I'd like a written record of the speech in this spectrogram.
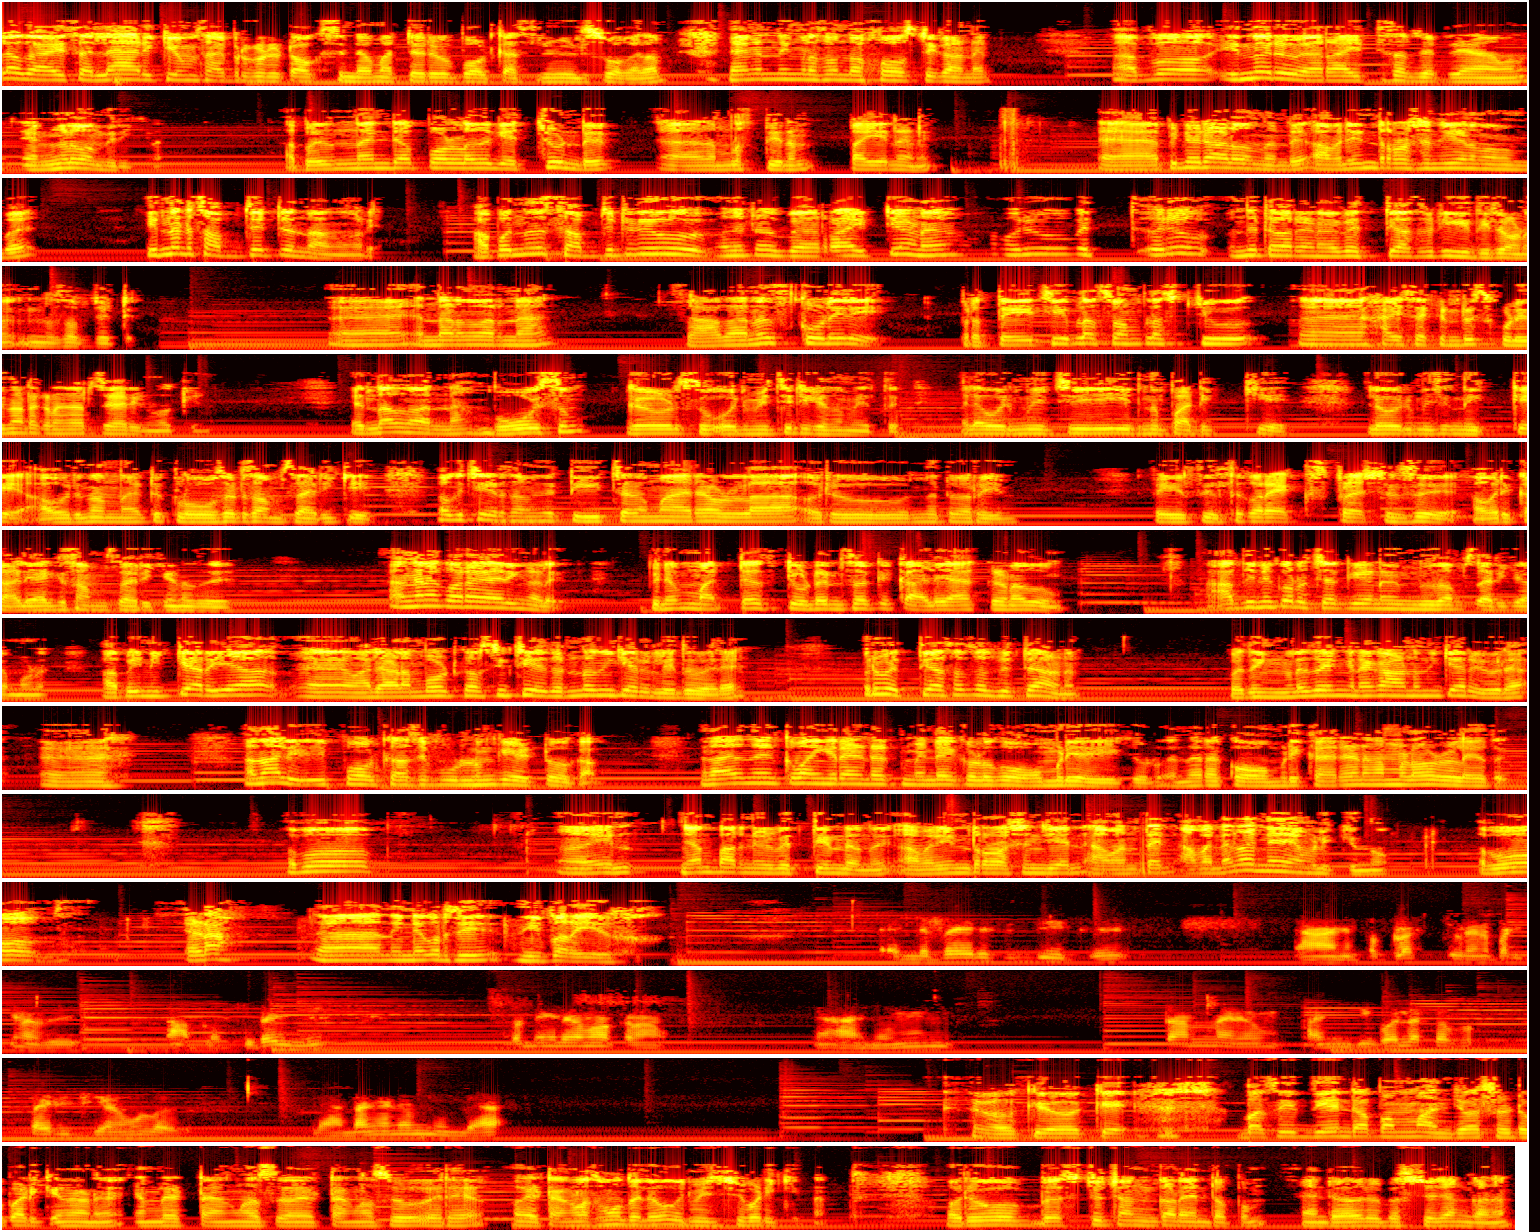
Hello guys എല്ലാവർക്കും cyber good ടോക്സിന്റെ മറ്റൊരു പോഡ്കാസ്റ്റിന് സ്വാഗതം. ഞങ്ങൾ നിങ്ങളെ സ്വന്തം ഹോസ്റ്റ് കാണാൻ. അപ്പോ ഇന്നൊരു വെറൈറ്റി സബ്ജക്റ്റിനാണ് ഞങ്ങൾ വന്നിരിക്കുന്നത്. അപ്പൊ ഇന്ന് എന്റെ ഒപ്പം ഉള്ളത് ഗച്ചുണ്ട് നമ്മൾ സ്ഥിരം പയ്യനാണ്. പിന്നെ ഒരാൾ വന്നിട്ടുണ്ട്. അവന് ഇൻട്രൊഡക്ഷൻ ചെയ്യണ മുമ്പ് ഇന്നത്തെ സബ്ജക്ട് എന്താണെന്ന് പറയാം. അപ്പൊ ഇന്ന് സബ്ജക്ട് ഒരു എന്നിട്ട് വെറൈറ്റി ആണ്. ഒരു ഒരു എന്നിട്ട് പറയണ ഒരു വ്യത്യാസ രീതിയിലാണ് ഇന്ന് സബ്ജക്ട് എന്താണെന്ന് പറഞ്ഞാൽ സാധാരണ സ്കൂളിൽ പ്രത്യേകിച്ച് plus one plus two higher secondary സ്കൂളിൽ നടക്കുന്ന കുറച്ച് കാര്യങ്ങളൊക്കെയാണ്. എന്താന്ന് പറഞ്ഞാൽ ബോയ്സും ഗേൾസും ഒരുമിച്ചിരിക്കുന്ന സമയത്ത് അല്ല ഒരുമിച്ച് ഇരുന്ന് പഠിക്കേ അല്ല ഒരുമിച്ച് നിൽക്കേ അവർ നന്നായിട്ട് ക്ലോസ് ആയിട്ട് സംസാരിക്കേ ഒക്കെ ചെയ്യുന്ന സമയത്ത് ടീച്ചർമാരുള്ള ഒരു എന്നിട്ട് പറയും ഫേസിലത്തെ കുറെ എക്സ്പ്രഷൻസ് അവർ കളിയാക്കി സംസാരിക്കണത്. അങ്ങനെ കുറെ കാര്യങ്ങൾ പിന്നെ മറ്റേ സ്റ്റുഡൻസ് ഒക്കെ കളിയാക്കണതും അതിനെ കുറിച്ചൊക്കെയാണ് ഇന്ന് സംസാരിക്കാൻ പോണത്. അപ്പൊ എനിക്കറിയാം മലയാളം പോഡ്കാസ്റ്റ് ചെയ്തിട്ടുണ്ടോ എനിക്കറിയില്ല ഇതുവരെ. ഒരു വ്യത്യാസ സബ്ജക്റ്റ് ആണ് അപ്പൊ നിങ്ങളിത് എങ്ങനെ കാണുമെന്ന് എനിക്കറിയൂല. അറിയൂല എന്നാലും ഈ പോഡ്കാസ്റ്റ് ഫുള്ളും കേട്ട് നോക്കാം. എന്നാലും നിങ്ങൾക്ക് ഭയങ്കര എന്റർടൈൻമെന്റ് ആയിക്കുള്ളൂ കോമഡി ആയിരിക്കുള്ളൂ. എന്താ പറയാ കോമഡിക്കാരാണ് നമ്മളെ ഉള്ളത്. അപ്പോ ഞാൻ പറഞ്ഞ ഒരു വ്യക്തി ഉണ്ടെന്ന്. അവനെ ഇൻട്രോഷൻ ചെയ്യാൻ അവൻ തന്നെ അവനെ തന്നെ ഞാൻ വിളിക്കുന്നു. അപ്പോ എടാ നിന്നെ കുറിച്ച് നീ പറയൂ. എന്റെ പേര് സിദ്ദീഖ്. ഞാനിപ്പോ പ്ലസ് ടുവിലാണ് പഠിക്കണത്. ആ പ്ലസ് ടു കഴിഞ്ഞ് നോക്കണം. ഞാനും കണ്ണനും അഞ്ചു കൊല്ലത്തെ പരിചയമുള്ളത് അല്ലാണ്ട് അങ്ങനെ ഒന്നുമില്ല ഓക്കെ. ഓക്കെ എന്റെ ഒപ്പം അഞ്ചു വർഷമായിട്ട് പഠിക്കുന്നതാണ്. ഞങ്ങൾ എട്ടാം ക്ലാസ് എട്ടാം ക്ലാസ് വരെ എട്ടാം ക്ലാസ് മുതൽ ഒരുമിച്ച് പഠിക്കുന്നത് ഒരു ബെസ്റ്റ് ചങ്കാണ് എന്റെ ഒപ്പം. എന്റെ ഒരു ബെസ്റ്റ് ചങ്കാണ്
